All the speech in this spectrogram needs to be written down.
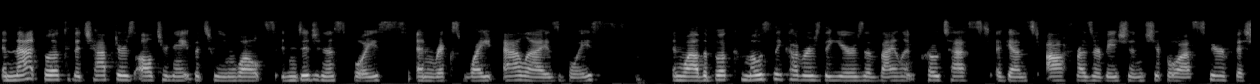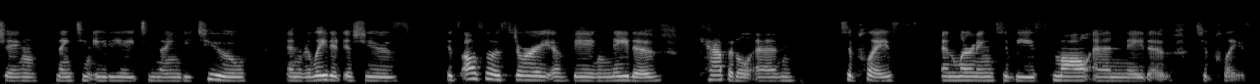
In that book, the chapters alternate between Walt's indigenous voice and Rick's white allies voice. And while the book mostly covers the years of violent protest against off-reservation Chippewa spearfishing 1988 to 92 and related issues, it's also a story of being native, capital N, to place and learning to be small n native to place.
